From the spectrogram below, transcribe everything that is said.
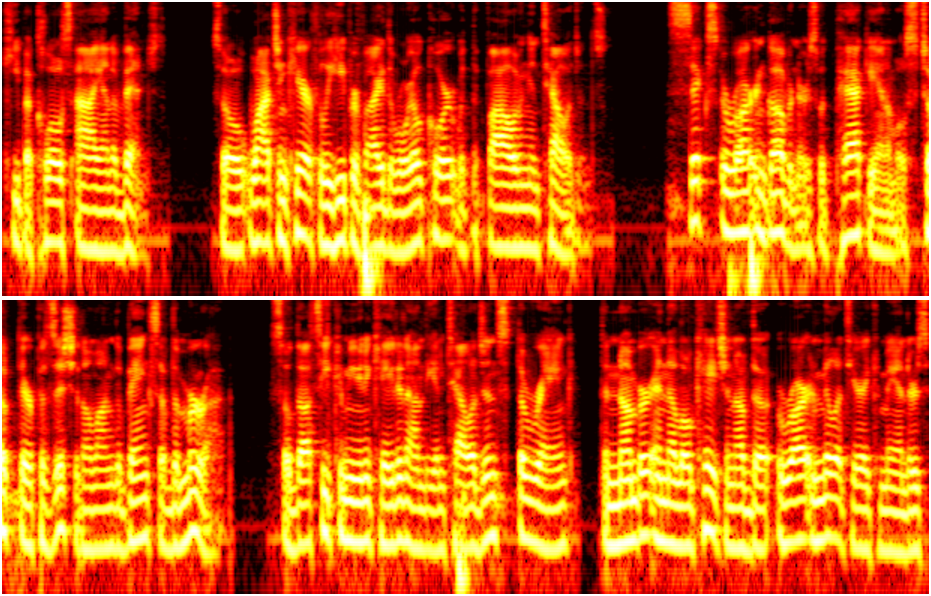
keep a close eye on events. So, watching carefully, he provided the royal court with the following intelligence. Six Urartian governors with pack animals took their position along the banks of the Murat. So thus he communicated on the intelligence, the rank, the number and the location of the Urartian military commanders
